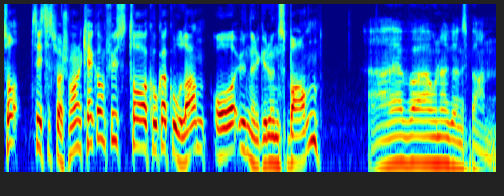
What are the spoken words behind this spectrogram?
Så, siste spørsmål. Hva kom først av Coca-Colaen og undergrunnsbanen? Ja, det var undergrunnsbanen.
